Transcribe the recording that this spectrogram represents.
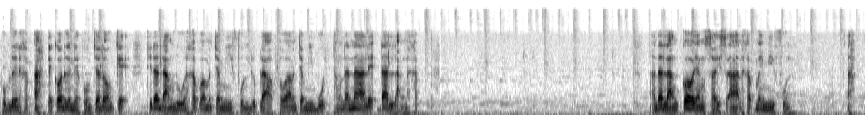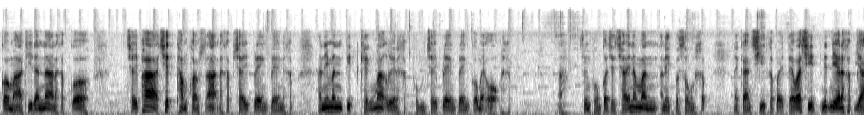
ผมเลยนะครับอะแต่ก่อนอื่นเนี่ยผมจะลองแกะที่ด้านหลังดูนะครับ ว่ามันจะมีฝุ่นหรือเปล่า เพราะว่ามันจะมีบูททั้งด้านหน้าและด้านหลังนะครับด้านหลังก็ยังใสสะอาดนะครับ ไม่มีฝุ่นอะก็มาที่ด้านหน้านะครับ ก็ ใช้ผ้าเช็ดทำความสะอาดนะครับ ใช้แปรงแปรงนะครับ อันนี้มันติดแข็งมากเลยนะครับ ผมใช้แปรงแปรงก็ไม่ออกนะครับอะซึ่งผมก็จะใช้น้ำมันอเนกประสงค์นะครับ ในการฉีดเข้าไป แต่ว่าฉีดนิดเดียวนะครับ อย่า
